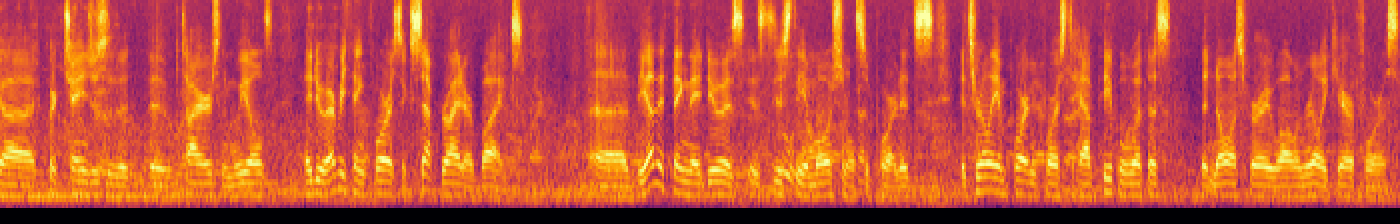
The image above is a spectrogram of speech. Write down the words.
uh, quick changes of the, the tires and wheels. They do everything for us except ride our bikes. Uh, the other thing they do is, is just the emotional support. It's, it's really important for us to have people with us that know us very well and really care for us,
